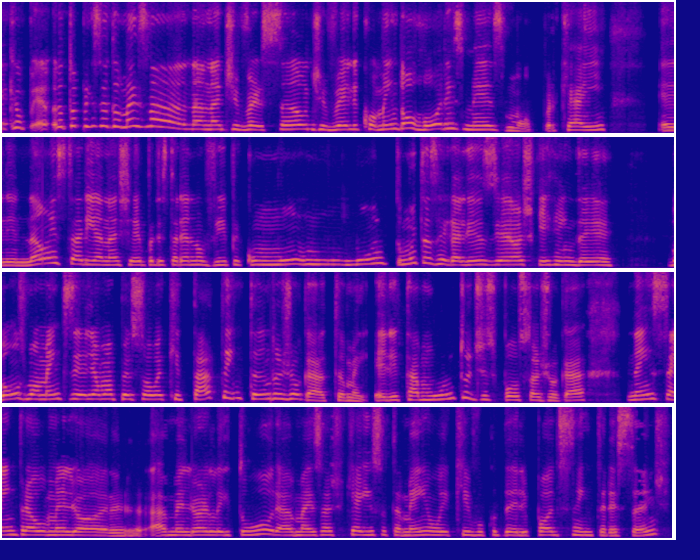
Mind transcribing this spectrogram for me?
é que eu, eu tô pensando mais na, na, na, diversão de ver ele comendo horrores mesmo. Porque aí ele não estaria na Shape, ele estaria no VIP com mu muito, muitas regalias e eu acho que render bons momentos e ele é uma pessoa que está tentando jogar também. Ele está muito disposto a jogar, nem sempre é o melhor, a melhor leitura, mas acho que é isso também, o equívoco dele pode ser interessante.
